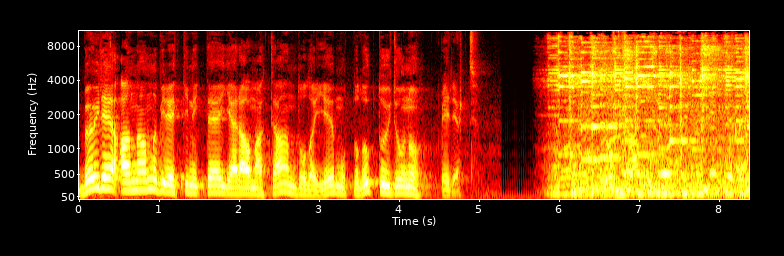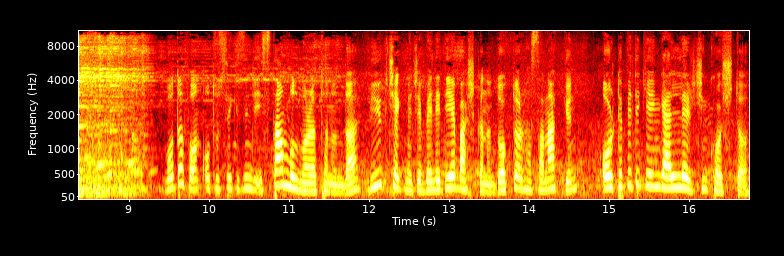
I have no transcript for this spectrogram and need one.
böyle anlamlı bir etkinlikte yer almaktan dolayı mutluluk duyduğunu belirtti. Vodafone 38. İstanbul Maratonu'nda Büyükçekmece Belediye Başkanı Doktor Hasan Akgün ortopedik engelliler için koştu.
